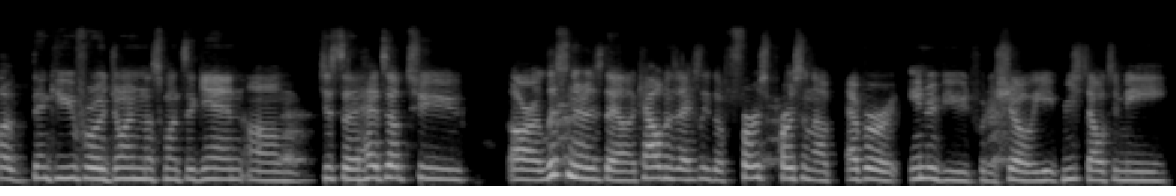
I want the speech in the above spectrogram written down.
Well, thank you for joining us once again. Um, just a heads up to our listeners that Calvin is actually the first person I've ever interviewed for the show. He reached out to me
